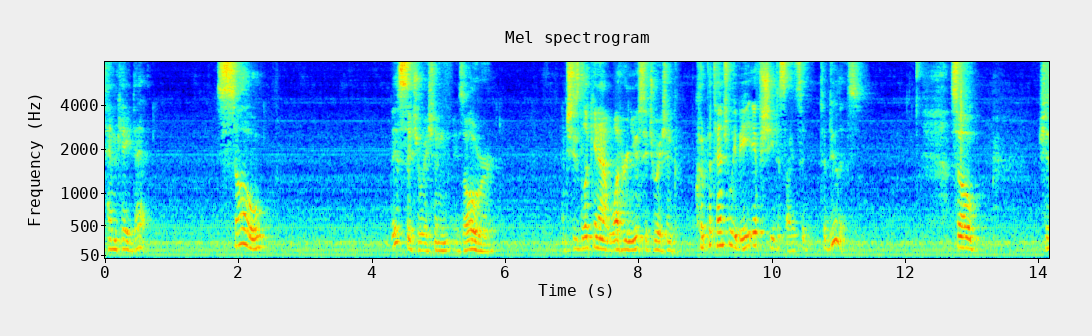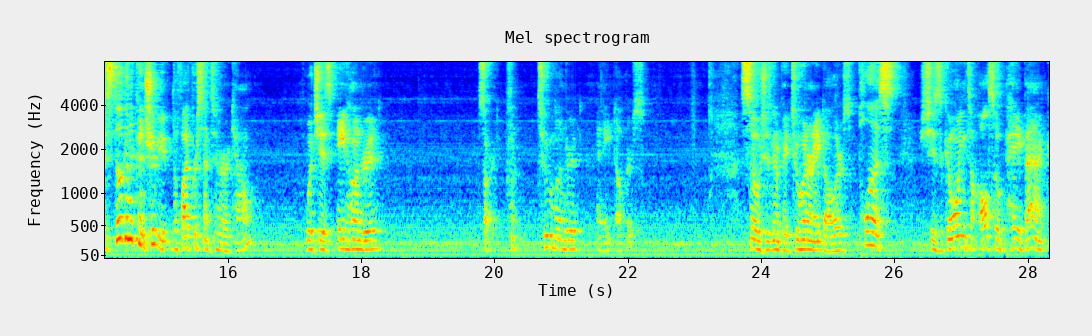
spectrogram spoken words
10K debt. So, this situation is over, and she's looking at what her new situation could potentially be if she decides to, to do this. So she's still going to contribute the 5% to her account, which is 800 sorry, $208. So she's going to pay $208 plus she's going to also pay back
